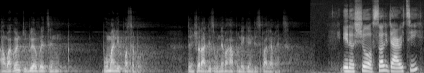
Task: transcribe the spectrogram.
and we're going to do everything humanly possible to ensure that this will never happen again in this parliament. In a show of solidarity,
